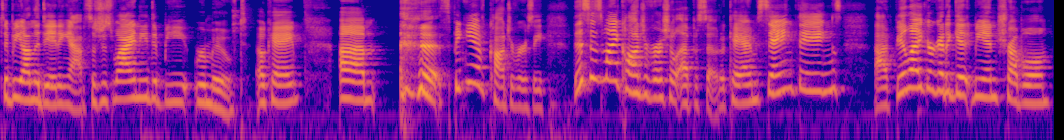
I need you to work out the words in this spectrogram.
to be on the dating apps, which is why I need to be removed. Okay. Um, speaking of controversy, this is my controversial episode. Okay. I'm saying things I feel like are going to get me in trouble,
